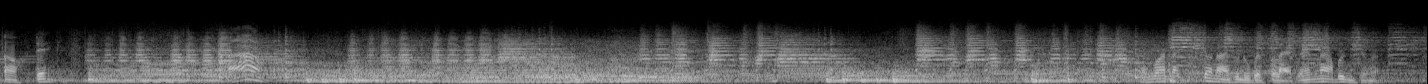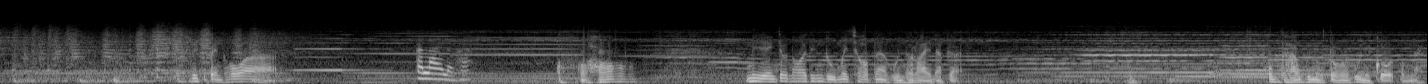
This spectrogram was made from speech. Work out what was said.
อ้าวเด็กอ้าวผมว่าเจ้านายคุณดูแปลกๆและหน้าบึ้งจังอะเอ๊ะ นี่จะเป็นเพราะว่า อะไรเหรอคะ อ๋อ นี่เองเจ้าน้อยถึงดูไม่ชอบหน้าคุณเท่าไหร่นักอะผมถามคุณตรงๆแล้วคุณอย่าโกรธผมนะ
